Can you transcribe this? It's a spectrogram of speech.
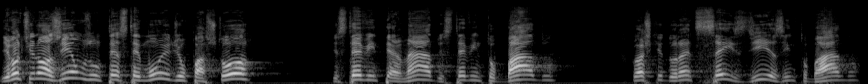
E ontem nós vimos um testemunho de um pastor que esteve internado, esteve entubado, ficou acho que durante seis dias entubado.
